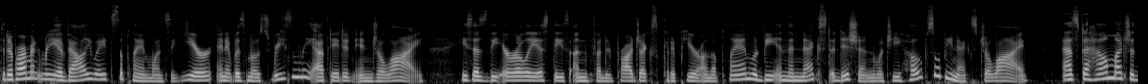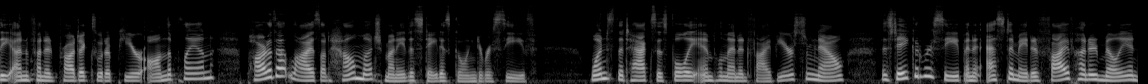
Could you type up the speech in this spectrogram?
the department reevaluates the plan once a year, and it was most recently updated in July. He says the earliest these unfunded projects could appear on the plan would be in the next edition, which he hopes will be next July. As to how much of the unfunded projects would appear on the plan, part of that lies on how much money the state is going to receive. Once the tax is fully implemented five years from now, the state could receive an estimated $500 million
